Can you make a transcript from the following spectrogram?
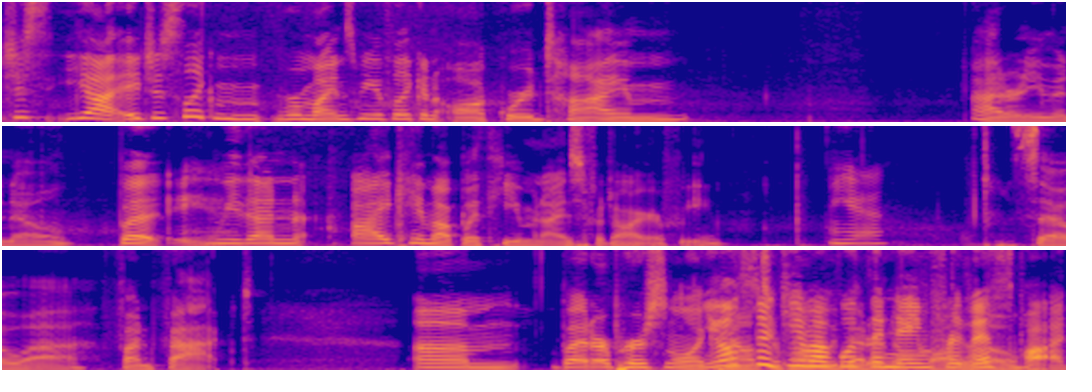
just yeah it just like m- reminds me of like an awkward time i don't even know but Yeah. we then i came up with humanized photography yeah. so uh fun fact um but our personal account You also came up with the name for this follow.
